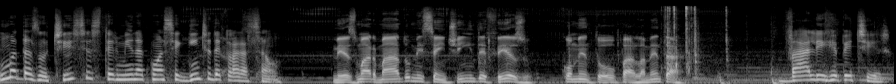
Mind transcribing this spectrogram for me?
Uma das notícias termina com a seguinte declaração: Mesmo armado, me senti indefeso, comentou o parlamentar. Vale repetir.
